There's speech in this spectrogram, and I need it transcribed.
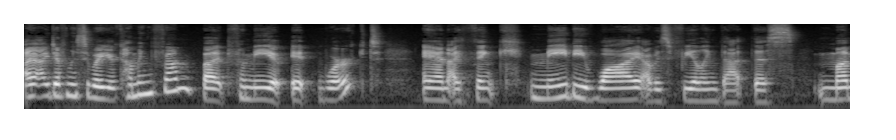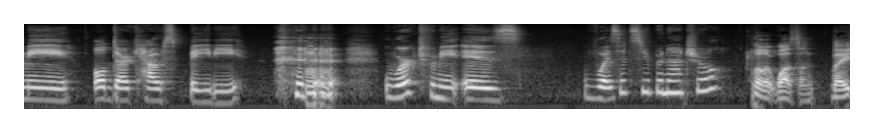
I, I definitely see where you're coming from, but for me, it, it worked. And I think maybe why I was feeling that this mummy, old dark house baby worked for me is was it supernatural? well it wasn't they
